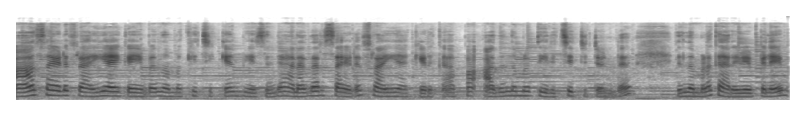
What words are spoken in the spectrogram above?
ആ സൈഡ് ഫ്രൈ ആയി കഴിയുമ്പോൾ നമുക്ക് ചിക്കൻ പീസിന്റെ അനദർ സൈഡ് ഫ്രൈ ആക്കി എടുക്കാം. അപ്പോൾ അത് നമ്മൾ തിരിച്ചിട്ടിട്ടുണ്ട്. ഇത് നമ്മൾ കറിവേപ്പിലയും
